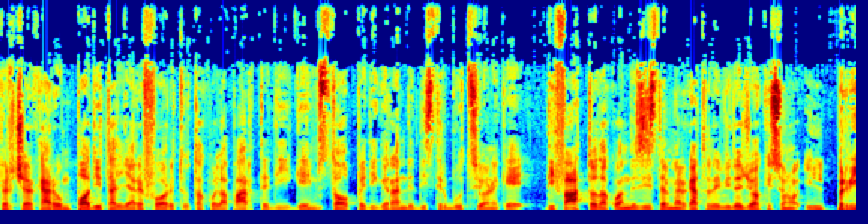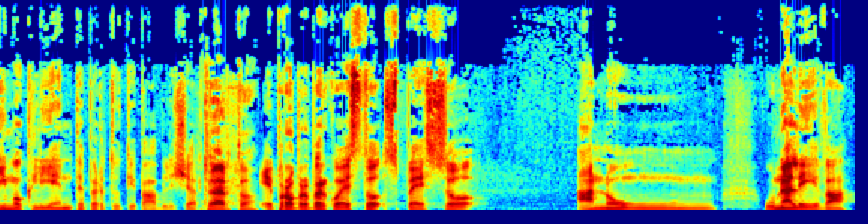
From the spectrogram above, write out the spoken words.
per cercare un po' di tagliare fuori tutta quella parte di GameStop e di grande distribuzione che di fatto da quando esiste il mercato dei videogiochi sono il primo cliente per tutti i publisher. Certo. E proprio per questo spesso hanno un- una leva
